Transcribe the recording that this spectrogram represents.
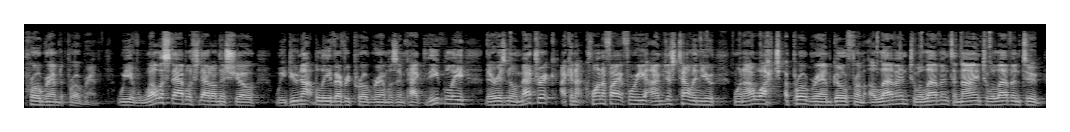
program to program. We have well established that on this show. We do not believe every program was impacted equally. There is no metric. I cannot quantify it for you. I'm just telling you, when I watch a program go from 11 to 11 to 9 to 11 to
